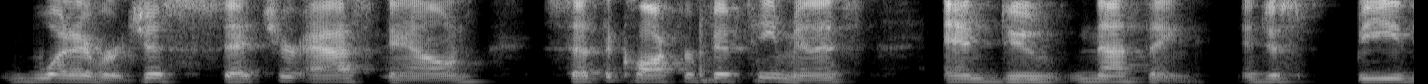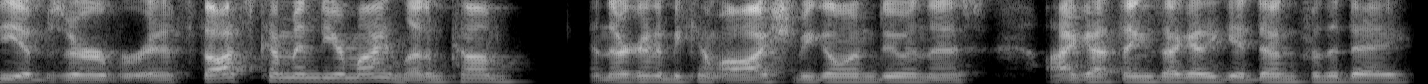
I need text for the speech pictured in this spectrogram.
whatever. Just set your ass down, set the clock for 15 minutes, and do nothing and just be the observer. And if thoughts come into your mind, let them come. And they're going to become, oh, I should be going doing this. I got things I got to get done for the day.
